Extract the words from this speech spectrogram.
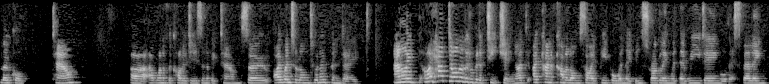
local town uh, at one of the colleges in a big town. So I went along to an open day. And I, I had done a little bit of teaching. I'd, I'd kind of come alongside people when they'd been struggling with their reading or their spelling.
